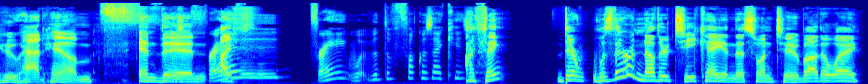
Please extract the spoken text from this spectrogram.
who had him. And then Fred? I, Fred? What, what the fuck was that kid's I think there was there another TK in this one too. By the way,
